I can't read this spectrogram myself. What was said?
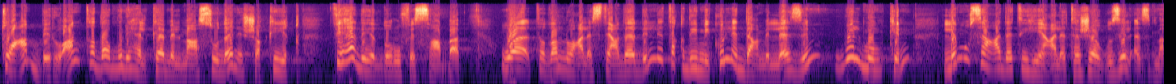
تعبر عن تضامنها الكامل مع السودان الشقيق في هذه الظروف الصعبة وتظل على استعداد لتقديم كل الدعم اللازم والممكن لمساعدته على تجاوز الأزمة.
